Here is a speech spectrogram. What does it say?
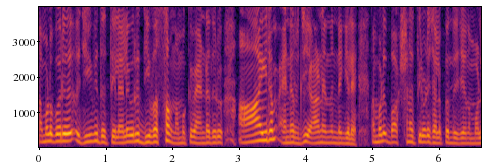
നമ്മളിപ്പോൾ ഒരു ജീവിതത്തിൽ അല്ലെങ്കിൽ ഒരു ദിവസം നമുക്ക് വേണ്ടതൊരു ആയിരം എനർജി ആണെന്നുണ്ടെങ്കിൽ നമ്മൾ ഭക്ഷണത്തിലൂടെ ചിലപ്പോൾ എന്താ ചെയ്യുക നമ്മൾ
